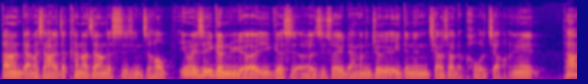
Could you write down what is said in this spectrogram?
当然，两个小孩在看到这样的事情之后，因为是一个女儿，一个是儿子，所以两个人就有一点点小小的口角。因为他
